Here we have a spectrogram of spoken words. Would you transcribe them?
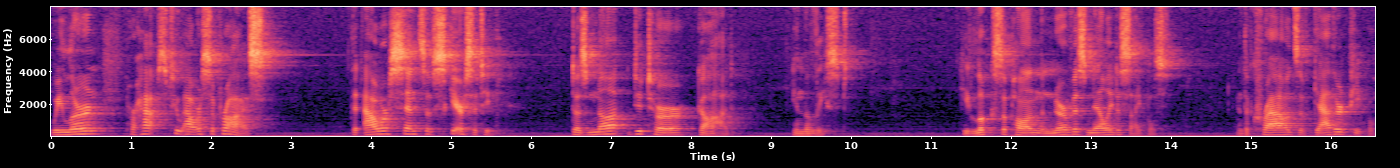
We learn, perhaps to our surprise, that our sense of scarcity does not deter God in the least. He looks upon the nervous Nelly disciples and the crowds of gathered people,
